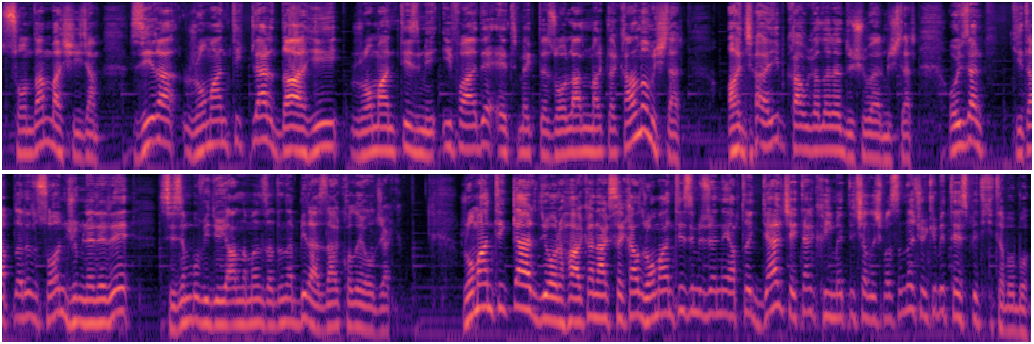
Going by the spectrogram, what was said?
Sondan başlayacağım. Zira romantikler dahi romantizmi ifade etmekte zorlanmakla kalmamışlar. Acayip kavgalara düşüvermişler. O yüzden kitapların son cümleleri sizin bu videoyu anlamanız adına biraz daha kolay olacak. Romantikler diyor Hakan Aksakal romantizm üzerine yaptığı gerçekten kıymetli çalışmasında çünkü bir tespit kitabı bu.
